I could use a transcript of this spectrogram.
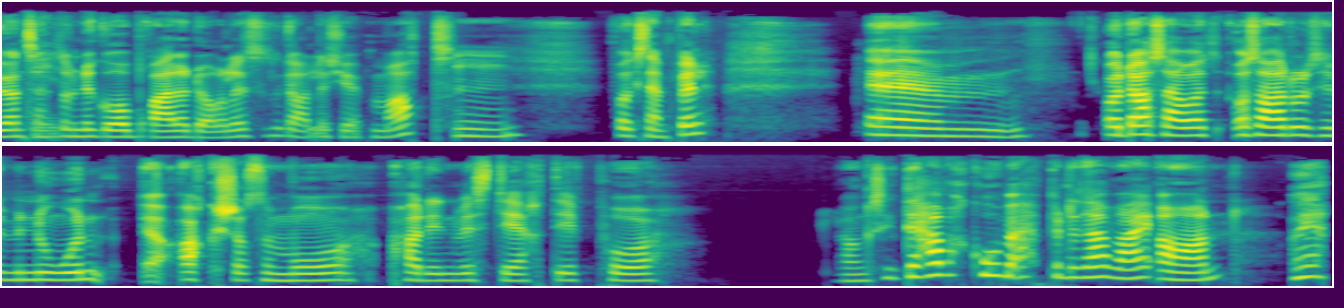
Uansett om det går bra eller dårlig, så skal alle kjøpe mat Mm. for eksempel. Um, og, da sa hun at, og så hadde hun noen ja, aksjer som hun hadde investert i på lang sikt. Det her var ikke hun med appen, det der var ei annen. Oh, ja.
